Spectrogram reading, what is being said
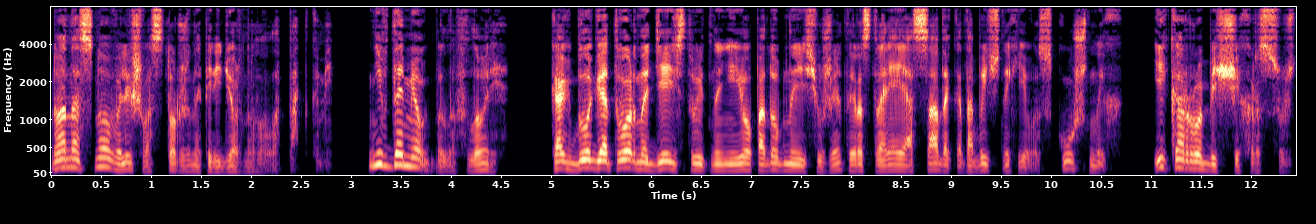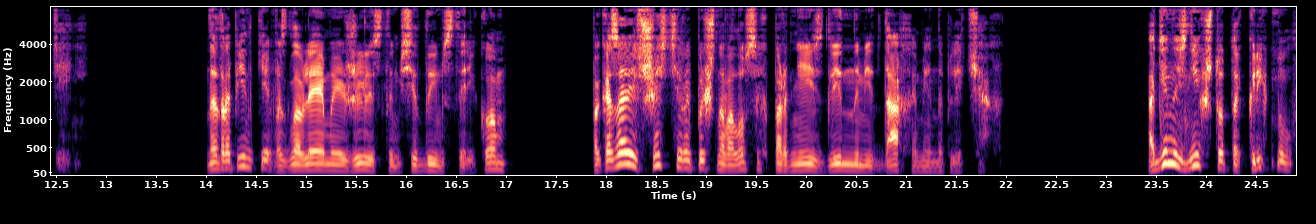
но она снова лишь восторженно передернула лопатками. Невдомек было Флоре, как благотворно действуют на нее подобные сюжеты, растворяя осадок от обычных его скучных и коробящих рассуждений. На тропинке, возглавляемые жилистым седым стариком, показались шестеро пышноволосых парней с длинными дахами на плечах. Один из них что-то крикнул,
